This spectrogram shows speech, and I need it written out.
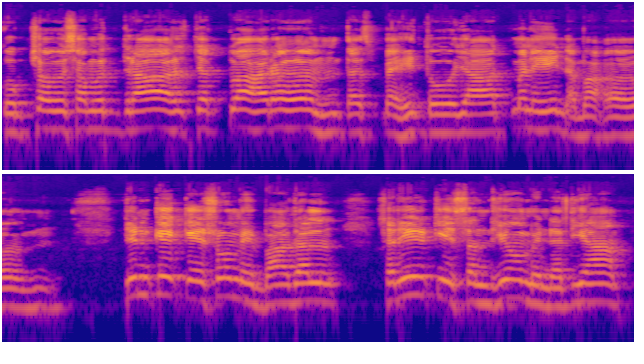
कुक्ष समुद्रा चुवार तस्महितो यात्मने नमः। जिनके केशों में बादल, शरीर की संधियों में नदियाँ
